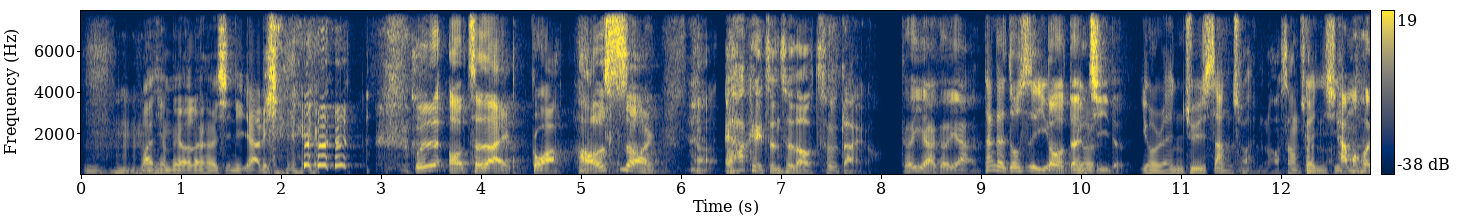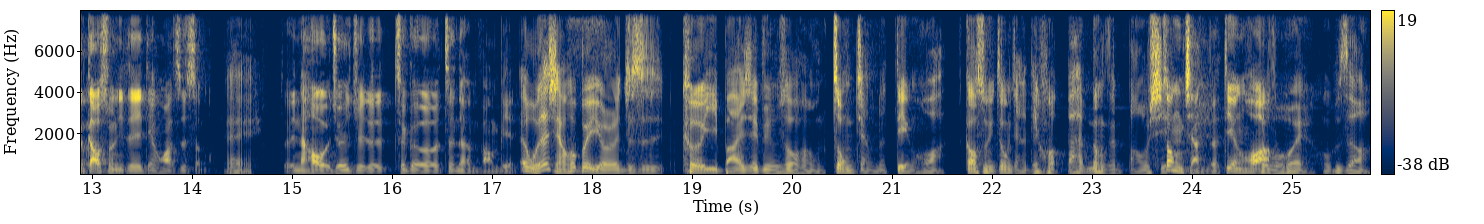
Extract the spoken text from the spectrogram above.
嗯，完全没有任何心理压力。我觉得哦，车贷挂好爽。啊！哎，他可以侦测到车贷哦，可以啊，可以啊，那个都是有都有登记的，有，有人去上传然后上传更新，他们会告诉你这些电话是什么，哎对，然后我就会觉得这个真的很方便。哎，我在想会不会有人就是刻意把一些比如说很中奖的电话，告诉你中奖的电话，把它弄成保险，中奖的电话会，不会？我不知道，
